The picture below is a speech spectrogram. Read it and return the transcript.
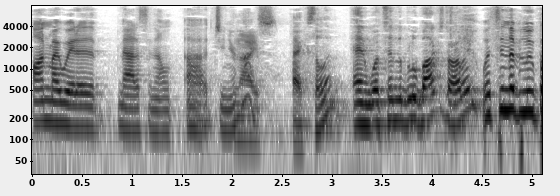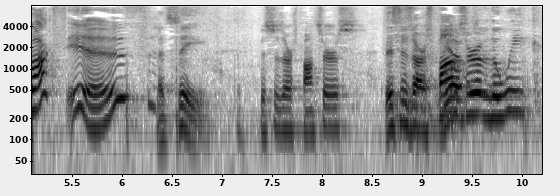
on my way to Madison uh, Junior High. Nice. Excellent. And what's in the blue box, darling? What's in the blue box is Let's see. This is our sponsors. This is our sponsor of the week,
